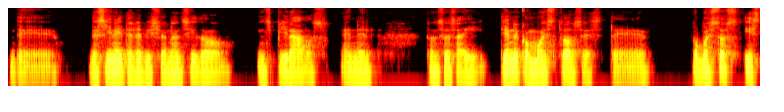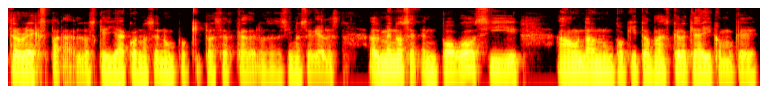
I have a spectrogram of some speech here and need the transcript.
de, de cine y televisión han sido inspirados en él. Entonces ahí tiene como estos, este, como estos Easter eggs para los que ya conocen un poquito acerca de los asesinos seriales. Al menos en, en Pogo sí ahondan un poquito más. Creo que ahí como que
